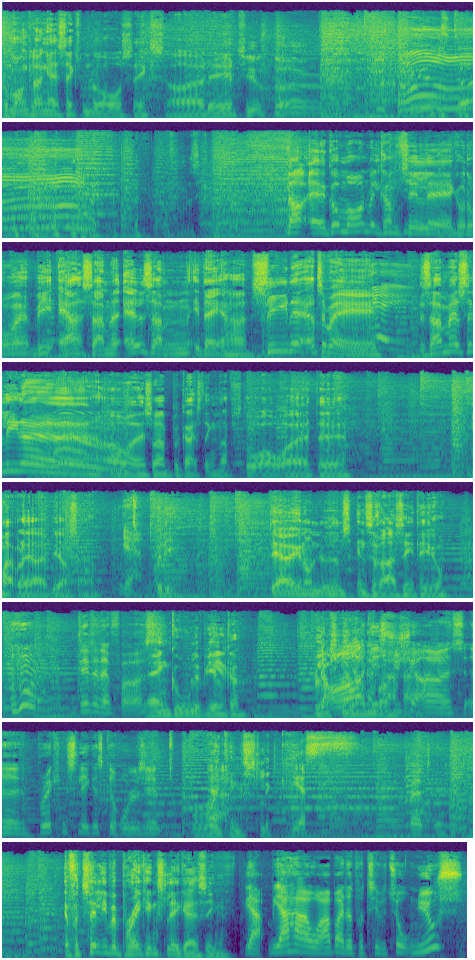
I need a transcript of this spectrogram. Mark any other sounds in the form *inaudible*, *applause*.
Godmorgen, klokken er 6 minutter over 6, og det er tirsdag. Nå, øh, godmorgen, velkommen til øh, Godova. Vi er samlet alle sammen i dag her. Signe er tilbage. Yay! Det samme med Selina. Og øh, så er begejstringen knap stor over, at øh, mig og jeg, vi også er. Ja. Fordi det er jo ikke nogen nyhedens interesse i det jo. Det er det der for os. Der er en gule bjælker. Nå, lamper. det synes jeg også. Uh, breaking slikket skal rulles ind. Breaking slick. Yes. Hvad er det? Jeg fortæl lige, hvad breaking slick er, Signe. Ja, jeg har jo arbejdet på TV2 News.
